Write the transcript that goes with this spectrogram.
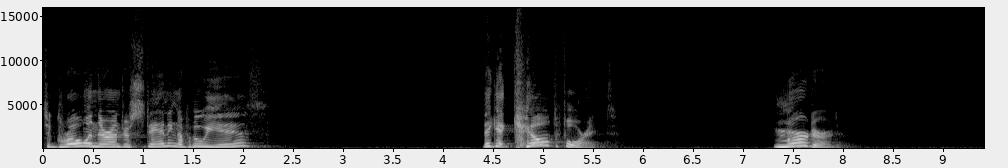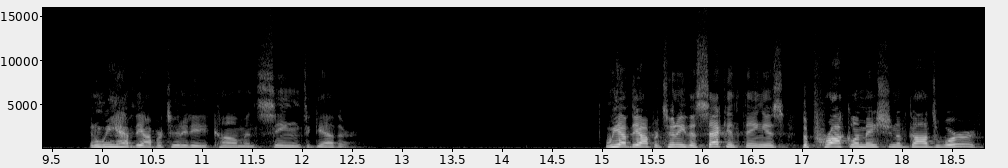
To grow in their understanding of who He is? They get killed for it, murdered. And we have the opportunity to come and sing together. We have the opportunity. The second thing is the proclamation of God's Word.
